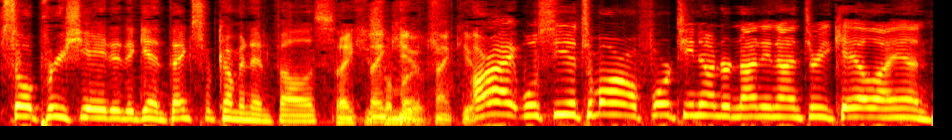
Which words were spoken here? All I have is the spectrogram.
so appreciated again. Thanks for coming in, fellas. Thank you Thank so you. much. Thank you. All right, we'll see you tomorrow. Fourteen hundred ninety nine three KLIN.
